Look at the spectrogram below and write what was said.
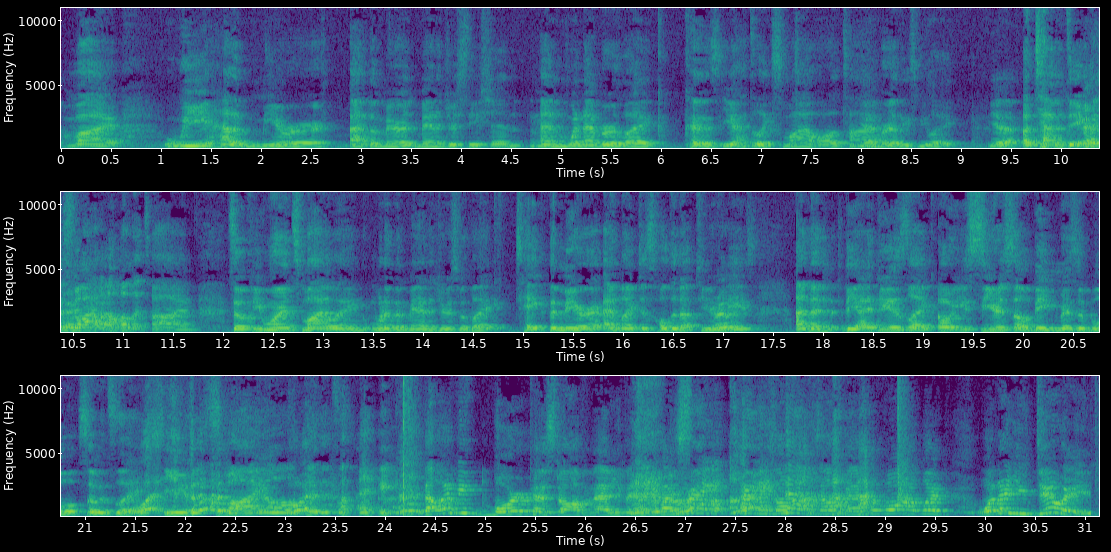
my we had a mirror at the manager station Mhm. and whenever like cuz you have to like smile all the time Yeah. or at least be like Yeah. attempting to smile all the time. So if you weren't smiling, one of the managers would like take the mirror and like just hold it up to your Really? face. And then the idea is like, oh, you see yourself being miserable, so it's like What? you just smile, What? it's like That would be more pissed off if anything. Like if I Right, right, saw no. myself miserable, I'm like, what are you doing?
